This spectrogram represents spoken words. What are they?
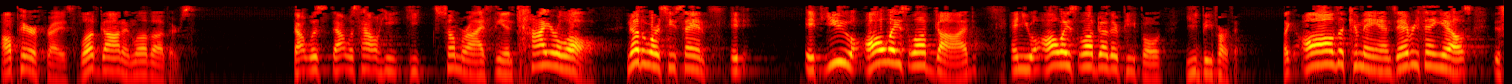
I'll paraphrase. Love God and love others. That was, that was how he, he summarized the entire law. In other words, he's saying, if, if you always love God and you always loved other people, you'd be perfect. Like all the commands, everything else is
